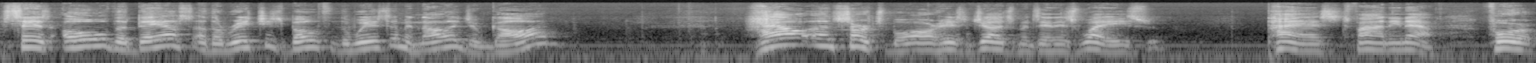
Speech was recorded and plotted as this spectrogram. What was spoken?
says, Oh, the depths of the riches, both of the wisdom and knowledge of God. How unsearchable are his judgments and his ways past finding out. For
